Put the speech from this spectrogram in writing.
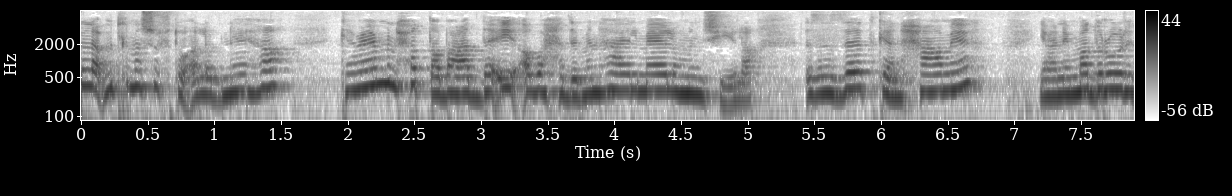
هلأ مثل ما شفتوا قلبناها. كمان بنحطها بعد دقيقة واحدة من هاي الميل وبنشيلها إذا الزيت كان حامي يعني ما ضروري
